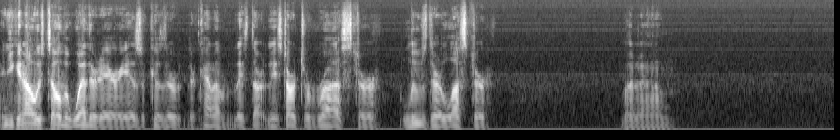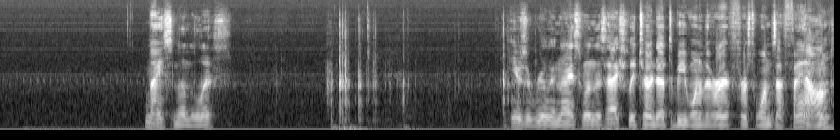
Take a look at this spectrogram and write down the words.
and you can always tell the weathered areas because they're they're kind of they start they start to rust or lose their luster. But um, nice nonetheless. Here's a really nice one. This actually turned out to be one of the very first ones I found.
